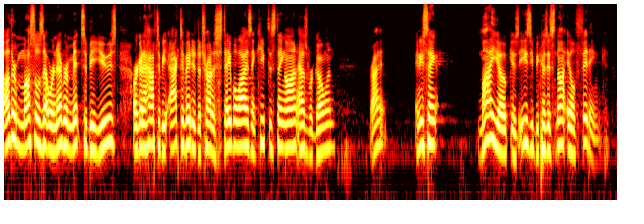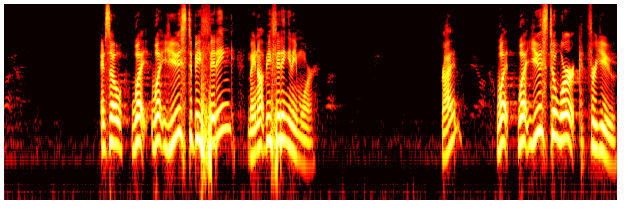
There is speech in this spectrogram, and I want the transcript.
other muscles that were never meant to be used are going to have to be activated to try to stabilize and keep this thing on as we're going, right? And he's saying, My yoke is easy because it's not ill fitting. And so, what, what used to be fitting may not be fitting anymore. Right? What, what used to work for you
